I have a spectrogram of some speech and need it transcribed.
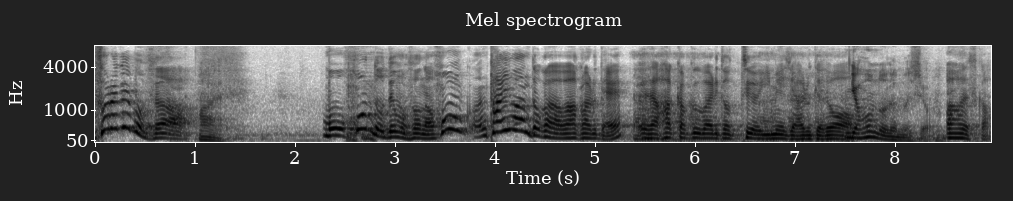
それでもさはい、もう本土でもそんな本台湾とかは分かるで。八角割と強いイメージあるけど。いや本土でもですよ。あですか、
